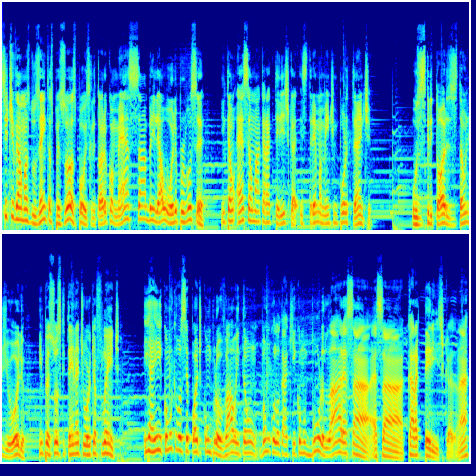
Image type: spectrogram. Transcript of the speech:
Se tiver umas 200 pessoas, pô, o escritório começa a brilhar o olho por você. Então, essa é uma característica extremamente importante. Os escritórios estão de olho em pessoas que têm network afluente. E aí, como que você pode comprovar, ou então, vamos colocar aqui como burlar essa, essa característica, né?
